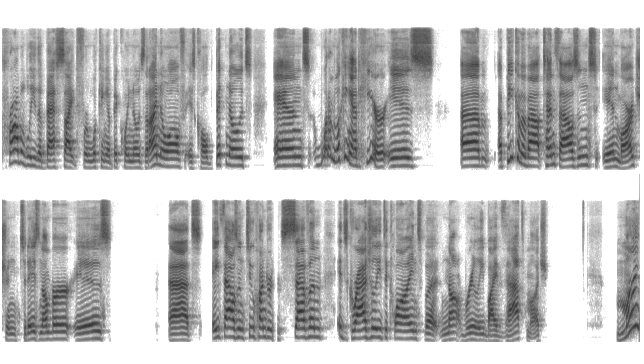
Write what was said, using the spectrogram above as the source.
probably the best site for looking at Bitcoin nodes that I know of is called BitNodes. And what I'm looking at here is um, a peak of about 10,000 in March, and today's number is at 8,207. It's gradually declined, but not really by that much. My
